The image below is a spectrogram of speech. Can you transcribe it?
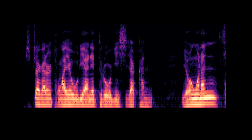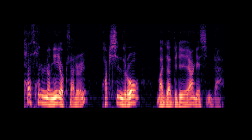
십자가를 통하여 우리 안에 들어오기 시작한 영원한 새 생명의 역사를 확신으로 맞아들여야 하겠습니다.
